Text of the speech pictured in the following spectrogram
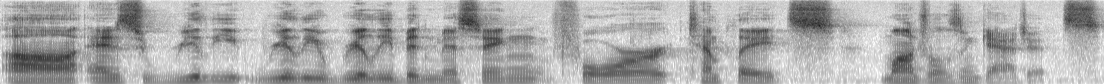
Uh, and it's really, really, really been missing for templates, modules, and gadgets.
